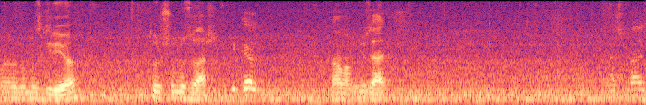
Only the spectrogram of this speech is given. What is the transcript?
Marulumuz giriyor. Turşumuz var. Pickle. Tamam güzel. French fries.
